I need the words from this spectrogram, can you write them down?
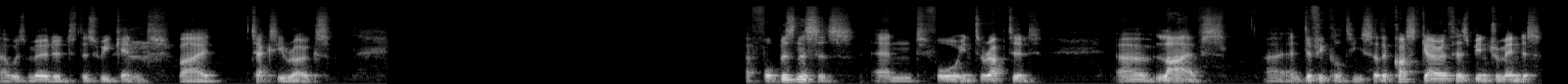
uh, was murdered this weekend by taxi rogues. For businesses and for interrupted uh, lives uh, and difficulties. So the cost, Gareth, has been tremendous.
